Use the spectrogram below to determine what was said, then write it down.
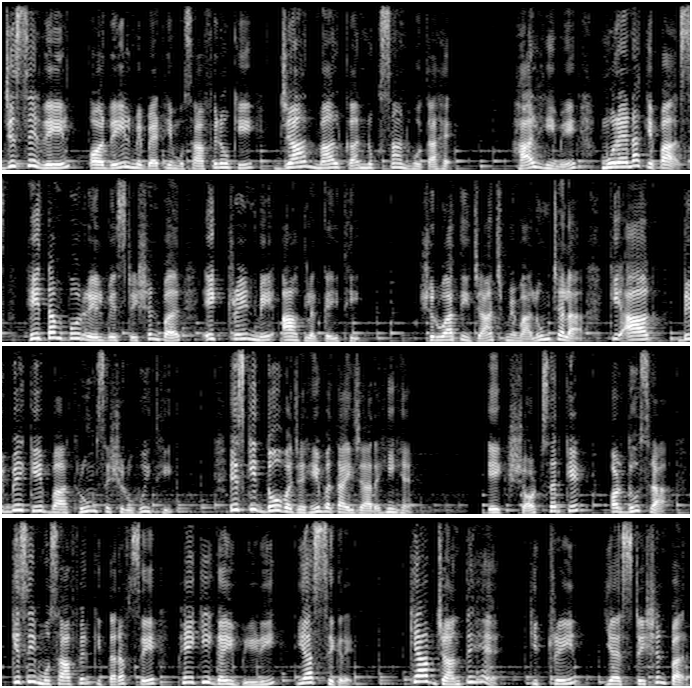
जिससे रेल और रेल में बैठे मुसाफिरों की जान माल का नुकसान होता है। हाल ही में मुरैना के पास हेतमपुर रेलवे स्टेशन पर एक ट्रेन में आग लग गई थी। शुरुआती जाँच में मालूम चला कि आग डिब्बे के बाथरूम से शुरू हुई थी। इसकी दो वजहें बताई जा रही हैं। एक शॉर्ट सर्किट और दूसरा किसी मुसाफिर की तरफ़ से फेंकी गई बीड़ी या सिगरेट। क्या आप जानते हैं कि ट्रेन या स्टेशन पर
